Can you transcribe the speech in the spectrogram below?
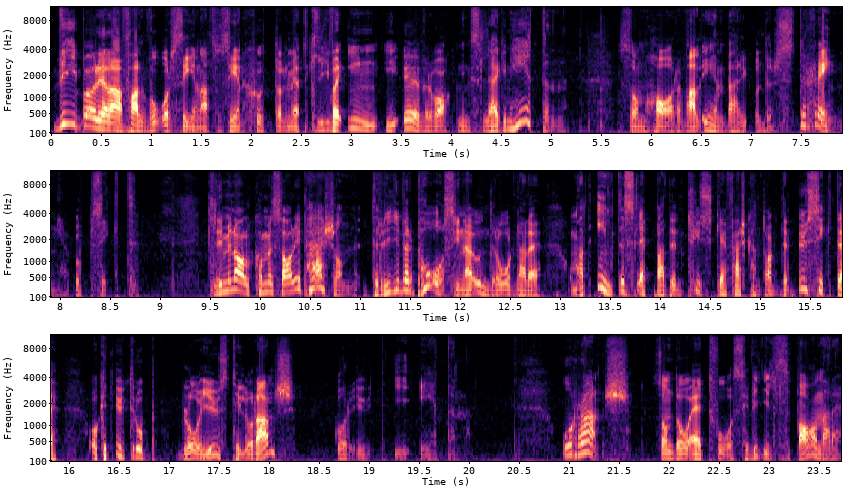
Vi börjar i alla fall vår scen, alltså scen 17, med att kliva in i övervakningslägenheten som har Wallenberg under sträng uppsikt. Kriminalkommissarie Persson driver på sina underordnade om att inte släppa den tyska affärskontakten ur sikte och ett utrop ”blåljus till orange” går ut i eten. Orange, som då är två civilspanare,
